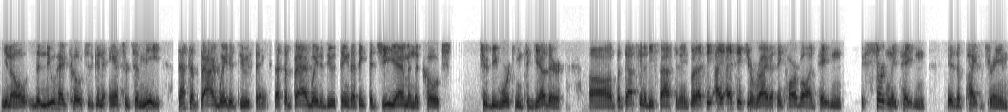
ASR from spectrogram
you know, the new head coach is going to answer to me. That's a bad way to do things. That's a bad way to do things. I think the GM and the coach should be working together. Uh, but that's going to be fascinating. But I think I, I think you're right. I think Harbaugh and Payton, certainly Payton, is a pipe dream.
